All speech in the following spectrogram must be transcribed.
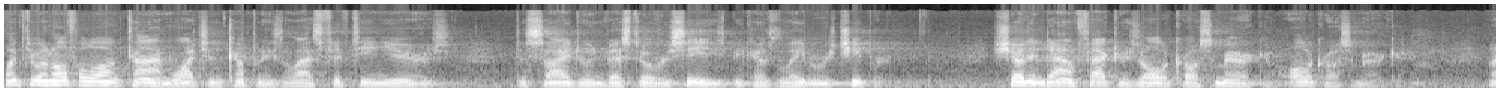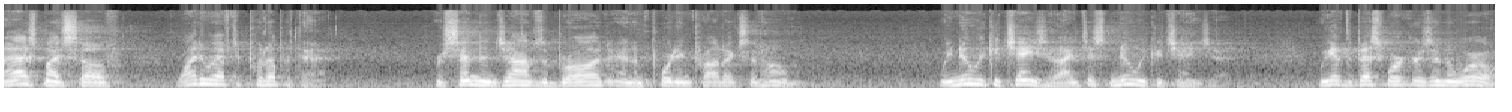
went through an awful long time watching companies the last 15 years decide to invest overseas because labor is cheaper, shutting down factories all across America, all across America. And I asked myself, why do we have to put up with that? We're sending jobs abroad and importing products at home. We knew we could change that. I just knew we could change that. We have the best workers in the world.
